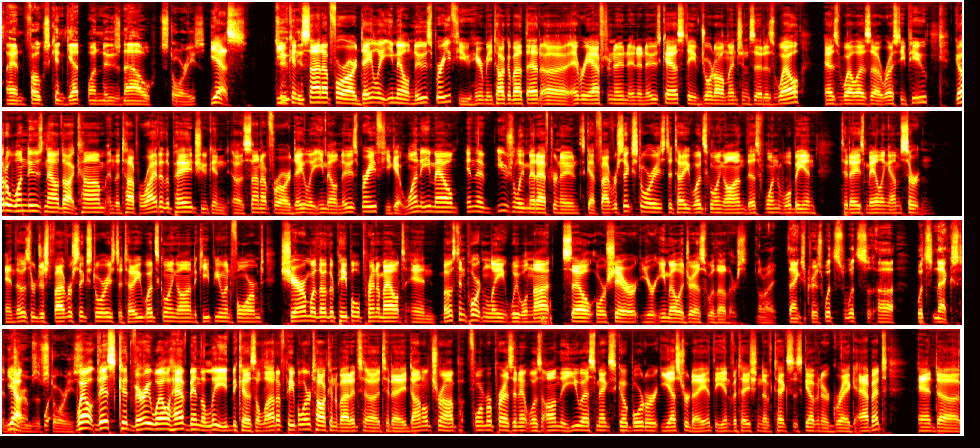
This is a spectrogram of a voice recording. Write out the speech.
And folks can get One News Now stories. Yes. You can is- sign up for our daily email news brief. You hear me talk about that uh, every afternoon in a newscast. Steve Jordahl mentions it as well, as well as uh, Rusty Pugh. Go to onenewsnow.com. In the top right of the page, you can uh, sign up for our daily email news brief. You get one email in the usually mid afternoon. It's got five or six stories to tell you what's going on. This one will be in today's mailing, I'm certain. And those are just five or six stories to tell you what's going on, to keep you informed, share them with other people, print them out, and most importantly, we will not sell or share your email address with others. All right. Thanks, Chris. What's what's uh, what's next in Yeah. terms of stories? Well, this could very well have been the lead because a lot of people are talking about it uh, today. Donald Trump, former president, was on the U.S. Mexico border yesterday at the invitation of Texas Governor Greg Abbott. And uh,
